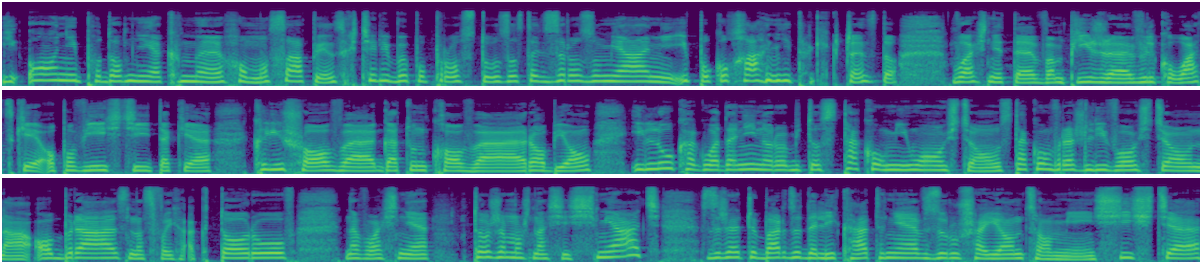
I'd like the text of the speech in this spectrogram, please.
I oni, podobnie jak my, homo sapiens, chcieliby po prostu zostać zrozumiani i pokochani, tak jak często właśnie te wampirze, wilkołackie opowieści, takie kliszowe, gatunkowe robią. I Luca Guadagnino robi to z taką miłością, z taką wrażliwością na obraz, na swoich aktorów, na właśnie to, że można się śmiać z rzeczy bardzo delikatnie, wzruszająco, mięsiście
